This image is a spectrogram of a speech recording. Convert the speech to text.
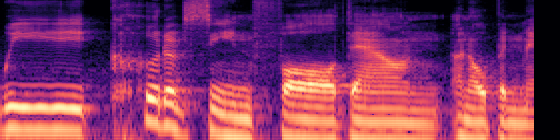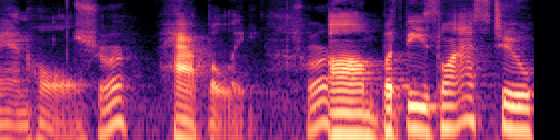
we could have seen fall down an open manhole Sure. happily Sure. um but these last two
